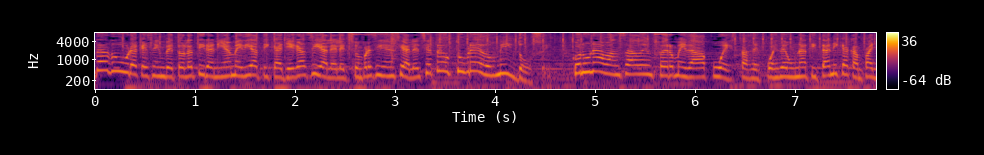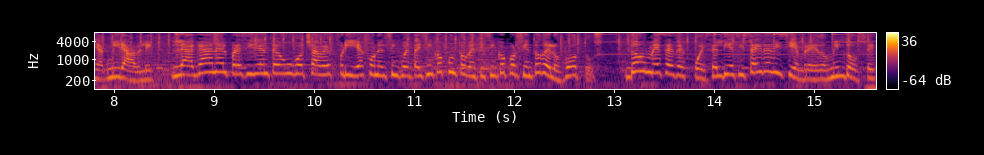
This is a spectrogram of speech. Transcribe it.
dictadura que se inventó la tiranía mediática llega así a la elección presidencial el 7 de octubre de 2012. Con una avanzada enfermedad a cuestas después de una titánica campaña admirable, la gana el presidente Hugo Chávez Frías con el 55.25% de los votos. Dos meses después, el 16 de diciembre de 2012,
